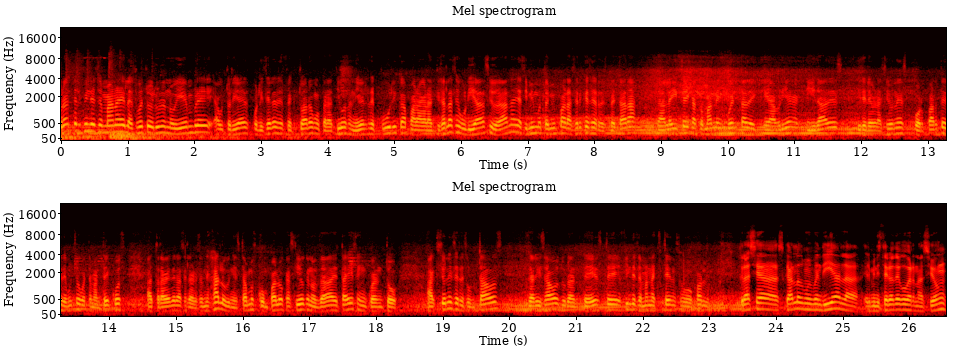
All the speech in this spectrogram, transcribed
Durante el fin de semana del asueto del 1 de noviembre, autoridades policiales efectuaron operativos a nivel república para garantizar la seguridad ciudadana y asimismo también para hacer que se respetara la ley seca, tomando en cuenta de que habrían actividades y celebraciones por parte de muchos guatemaltecos a través de la celebración de Halloween. Estamos con Pablo Castillo que nos da detalles en cuanto acciones y resultados realizados durante este fin de semana extenso. Pablo. Gracias Carlos, muy buen día. el Ministerio de Gobernación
